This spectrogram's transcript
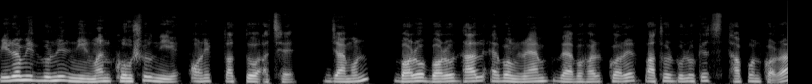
পিরামিডগুলির নির্মাণ কৌশল নিয়ে অনেক তত্ত্ব আছে, যেমন বড় বড় ঢাল এবং র্যাম্প ব্যবহার করে পাথরগুলোকে স্থাপন করা,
